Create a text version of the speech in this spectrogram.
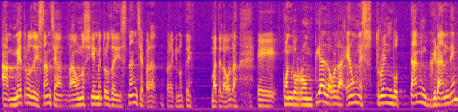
a metros de distancia, a unos 100 metros de distancia para, para que no te mate la ola, eh, cuando rompía la ola era un estruendo tan grande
